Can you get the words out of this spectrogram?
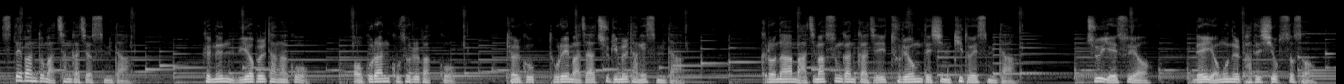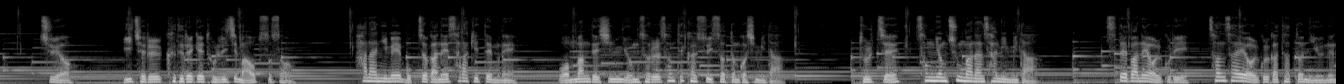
스테반도 마찬가지였습니다. 그는 위협을 당하고 억울한 고소를 받고 결국 돌에 맞아 죽임을 당했습니다. 그러나 마지막 순간까지 두려움 대신 기도했습니다. 주 예수여, 내 영혼을 받으시옵소서. 주여, 이 죄를 그들에게 돌리지 마옵소서. 하나님의 목적 안에 살았기 때문에 원망 대신 용서를 선택할 수 있었던 것입니다. 둘째, 성령 충만한 삶입니다. 스테반의 얼굴이 천사의 얼굴 같았던 이유는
